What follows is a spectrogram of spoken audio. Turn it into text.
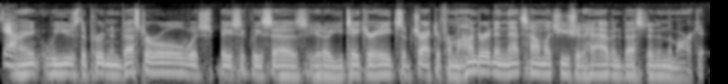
Yeah. Right. We use the prudent investor rule, which basically says, you know, you take your eight, subtract it from 100, and that's how much you should have invested in the market,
